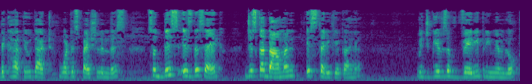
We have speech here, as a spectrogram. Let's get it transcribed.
दिखाती हूँ that what is special in this so this is the set जिसका दामन इस तरीके का है which gives a very premium look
